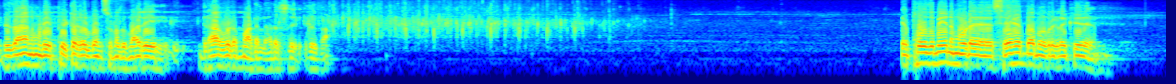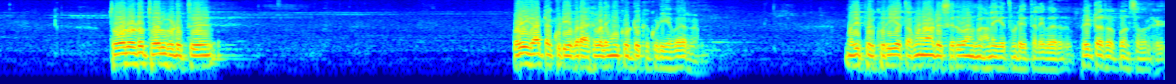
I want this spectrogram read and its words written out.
இதுதான் நம்முடைய பீட்டர் அல்பன் சொன்னது மாதிரி திராவிட மாடல் அரசு இதுதான். எப்பொழுதுமே நம்மோட சேகர்பாபு அவர்களுக்கு தோளோடு தோல் கொடுத்து வழிகாட்டக்கூடியவராக விளங்கி கொண்டிருக்கக்கூடியவர். மதிப்பிற்குரிய தமிழ்நாடு சிறுபான்மை ஆணையத்தினுடைய தலைவர் பீட்டர் அல்பன்ஸ் அவர்கள்.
